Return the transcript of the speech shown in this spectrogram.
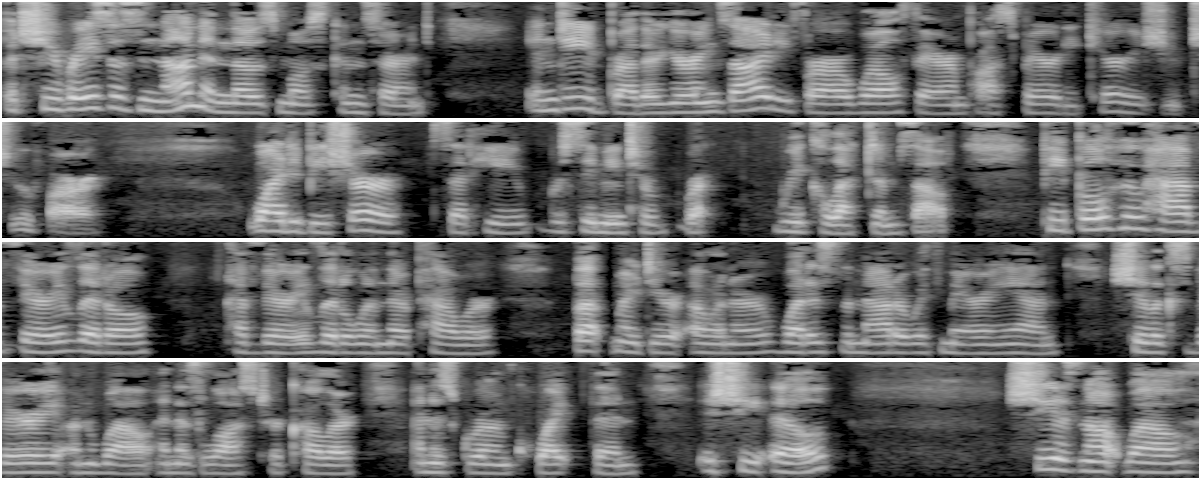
But she raises none in those most concerned. Indeed, brother, your anxiety for our welfare and prosperity carries you too far. Why, to be sure, said he, seeming to re- recollect himself, people who have very little have very little in their power. But, my dear Elinor, what is the matter with Marianne? She looks very unwell and has lost her color and has grown quite thin. Is she ill? She is not well.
